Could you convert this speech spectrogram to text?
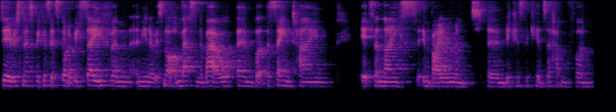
seriousness because it's got to be safe and, and you know it's not a messing about um, but at the same time it's a nice environment um, because the kids are having fun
